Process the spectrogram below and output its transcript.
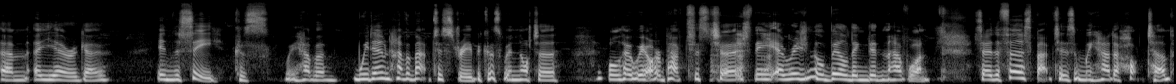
um, a year ago in the sea because we have a we don't have a baptistry because we're not a although we are a Baptist church the original building didn't have one. So the first baptism we had a hot tub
